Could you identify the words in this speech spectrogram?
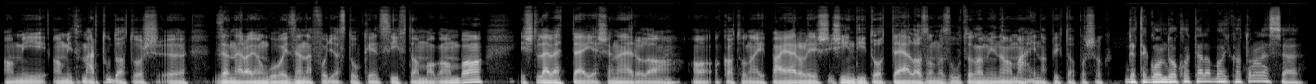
ami, amit már tudatos zenerajongó vagy zenefogyasztóként szívtam magamba, és levett teljesen erről a, a, a katonai pályáról, és, és indított el azon az úton, amin a mai napig taposok. De te gondolkodtál abban, hogy katona leszel?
